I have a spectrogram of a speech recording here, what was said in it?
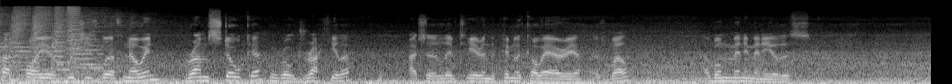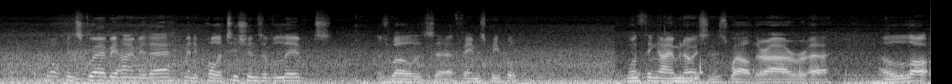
Fact for you which is worth knowing. Bram Stoker, who wrote Dracula, actually lived here in the Pimlico area as well, among many, many others. Warwick Square behind me there, many politicians have lived, as well as uh, famous people. One thing I am noticing as well, there are uh, a lot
